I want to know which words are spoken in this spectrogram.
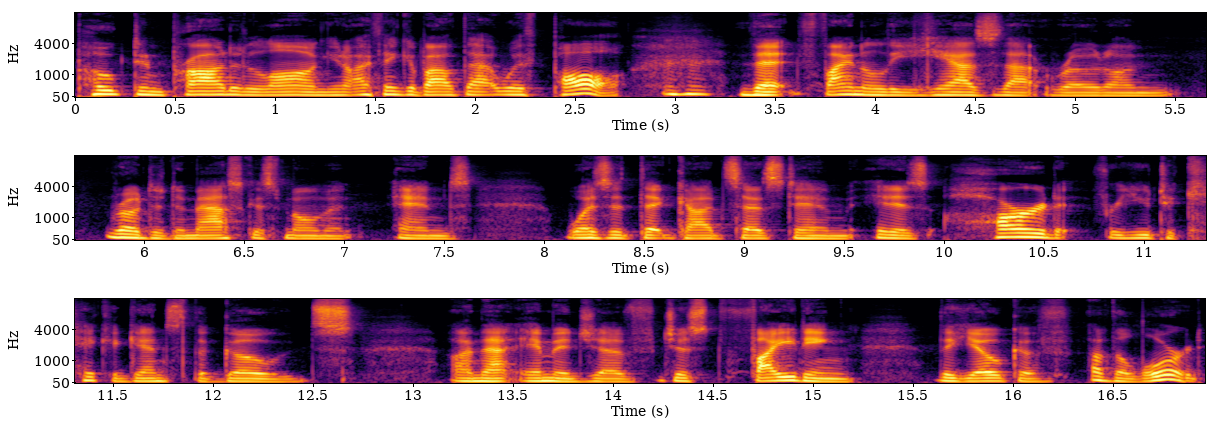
poked and prodded along. You know, I think about that with Paul, that finally he has that road on road to Damascus moment, and was it that God says to him, "It is hard for you to kick against the goads," on that image of just fighting the yoke of of the Lord.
